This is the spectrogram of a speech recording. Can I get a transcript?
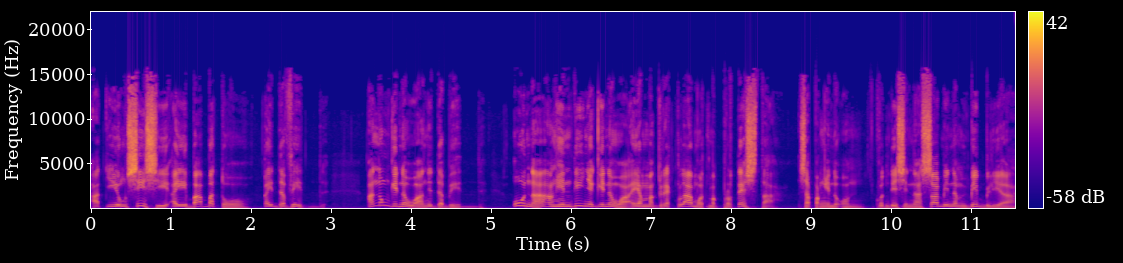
at yung sisi ay ibabato kay David. Anong ginawa ni David? Una, ang hindi niya ginawa ay ang magreklamo at magprotesta sa Panginoon, kundi sinasabi ng Biblia,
